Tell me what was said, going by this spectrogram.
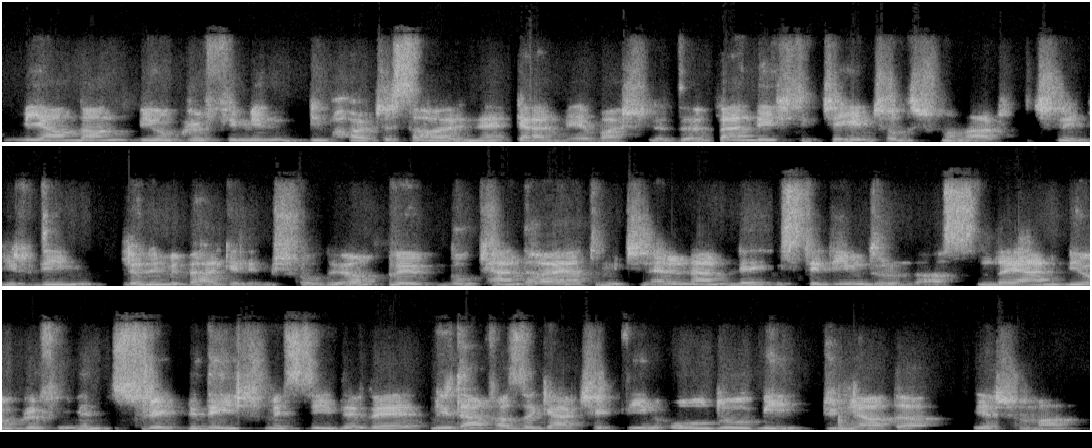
bir yandan biyografimin bir parçası haline gelmeye başladı. Ben değiştikçe yeni çalışmalar içine girdiğim dönemi belgelemiş oluyor. Ve bu kendi hayatım için en önemli istediğim durumda aslında. Yani biyografimin sürekli değişmesiydi ve birden fazla gerçekliğin olduğu bir dünyada yaşama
